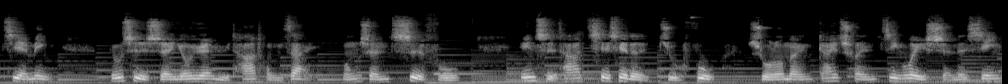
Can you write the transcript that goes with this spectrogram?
诫命。如此，神永远与他同在，蒙神赐福。因此，他切切的嘱咐。所罗门该存敬畏神的心。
